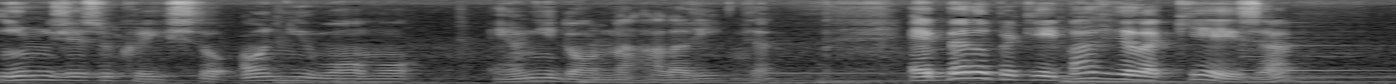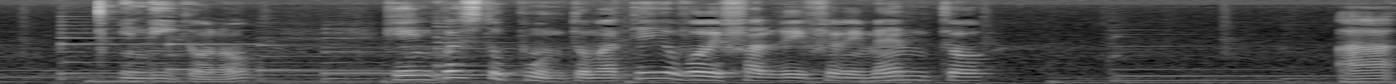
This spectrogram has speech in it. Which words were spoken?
in Gesù Cristo ogni uomo e ogni donna alla vita. È bello perché i padri della Chiesa indicano che in questo punto Matteo vuole fare riferimento a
